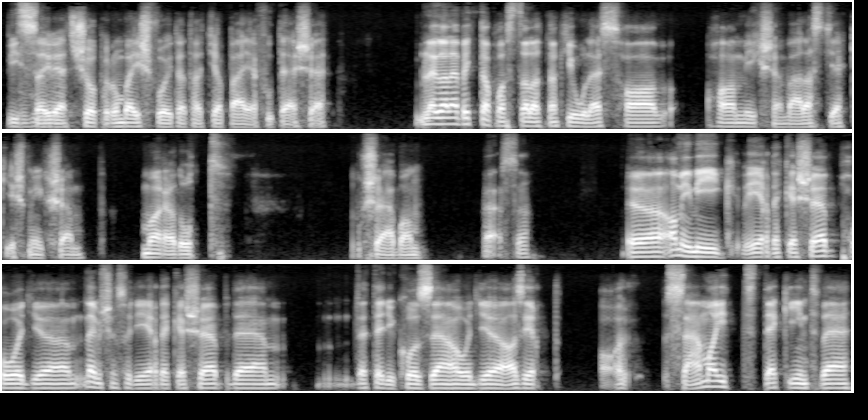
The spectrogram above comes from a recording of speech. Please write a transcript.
visszajöhet Sopronba és folytathatja a pályafutását. Legalább egy tapasztalatnak jó lesz, ha, ha mégsem választják ki, és mégsem maradott USA-ban. Persze. Ami még érdekesebb, hogy nem is az, hogy érdekesebb, de, de tegyük hozzá, hogy azért a számait tekintve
